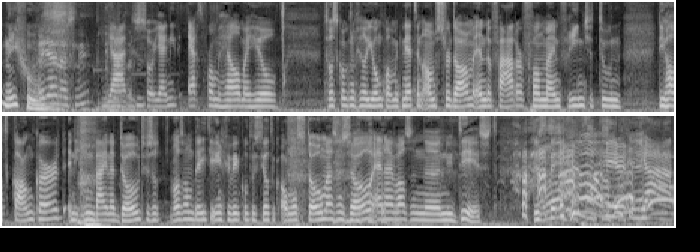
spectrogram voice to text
Niet goed. En jij, Leslie? Ja, dus zo, jij niet echt from hell, maar heel... Toen was ik ook nog heel jong, kwam ik net in Amsterdam. En de vader van mijn vriendje toen, die had kanker. En die ging bijna dood. Dus dat was al een beetje ingewikkeld. Dus die had ook allemaal stoma's en zo. En hij was een eh, nudist. Dus de eerste keer, ja,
